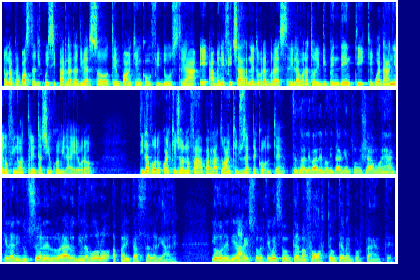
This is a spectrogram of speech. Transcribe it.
È una proposta di cui si parla da diverso tempo anche in Confindustria e a beneficiarne dovrebbero essere i lavoratori dipendenti che guadagnano fino a 35.000 euro. Di lavoro qualche giorno fa ha parlato anche Giuseppe Conte. Tra le varie novità che introduciamo è anche la riduzione dell'orario di lavoro a parità salariale. Io vorrei dire ah. questo perché questo è un tema forte, un tema importante.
